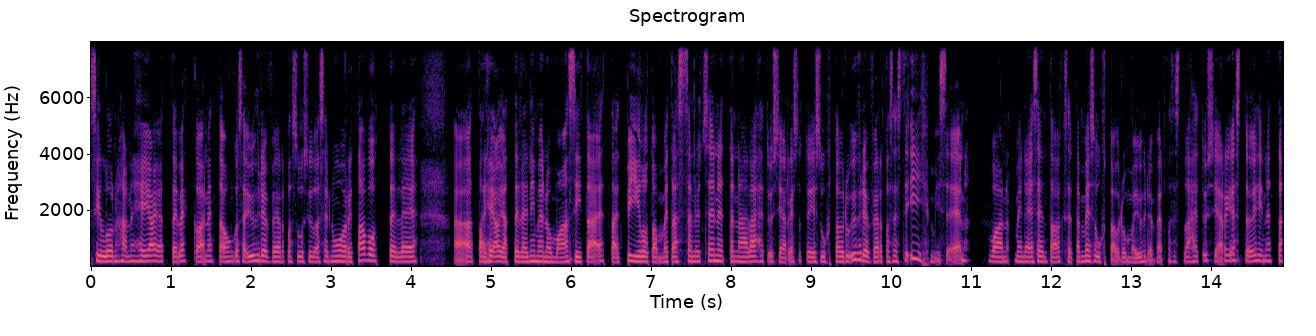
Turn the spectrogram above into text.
silloinhan he ei ajattelekaan, että onko se yhdenvertaisuus, jota se nuori tavoittelee, ää, tai he ajattelee nimenomaan sitä, että, että piilotamme tässä nyt sen, että nämä lähetysjärjestöt ei suhtaudu yhdenvertaisesti ihmiseen, vaan menee sen taakse, että me suhtaudumme yhdenvertaisesti lähetysjärjestöihin. Että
